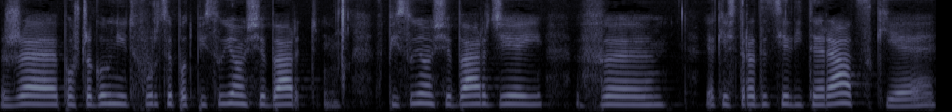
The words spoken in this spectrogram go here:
że poszczególni twórcy podpisują się wpisują się bardziej w jakieś tradycje literackie,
